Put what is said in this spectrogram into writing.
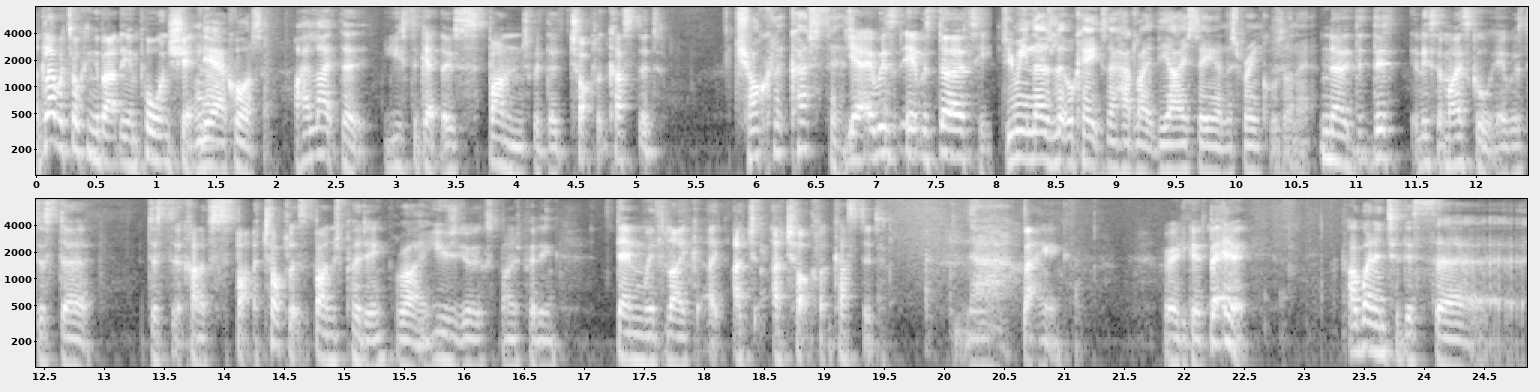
I'm glad we're talking about the important shit. now. Yeah, of course. I liked that you used to get those sponge with the chocolate custard. Chocolate custard. Yeah, it was it was dirty. Do you mean those little cakes that had like the icing and the sprinkles on it? No, th- this at least at my school, it was just a just a kind of sp- a chocolate sponge pudding. Right. Usually a sponge pudding, then with like a, a, ch- a chocolate custard. Nah. Banging, really good. But anyway, I went into this uh,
